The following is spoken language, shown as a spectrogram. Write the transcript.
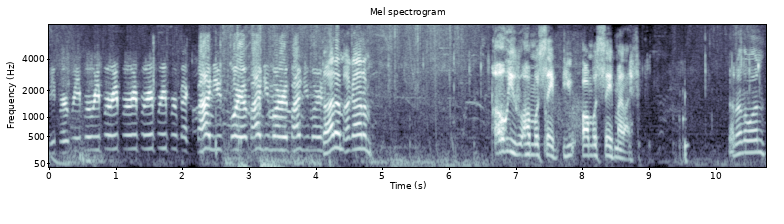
Reaper, Reaper, Reaper, Reaper, Reaper, Reaper, Reaper, back behind you, Mario, behind you, Mario, behind you, Mario. Got him. I got him. Oh, you almost saved. You almost saved my life. Another one.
